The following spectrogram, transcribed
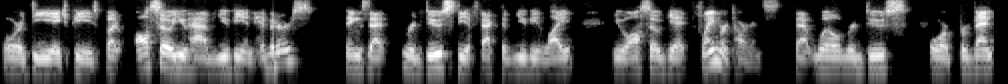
or DEHPs, but also you have UV inhibitors, things that reduce the effect of UV light. You also get flame retardants that will reduce or prevent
